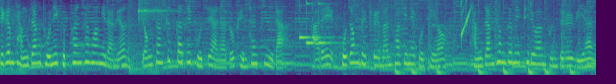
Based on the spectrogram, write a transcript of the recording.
지금 당장 돈이 급한 상황이라면 영상 끝까지 보지 않아도 괜찮습니다. 아래 고정 댓글만 확인해 보세요. 당장 현금이 필요한 분들을 위한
